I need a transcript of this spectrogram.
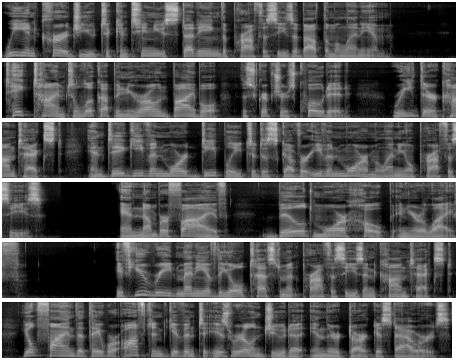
We encourage you to continue studying the prophecies about the millennium. Take time to look up in your own Bible the scriptures quoted, read their context, and dig even more deeply to discover even more millennial prophecies. And number five, build more hope in your life. If you read many of the Old Testament prophecies in context, you'll find that they were often given to Israel and Judah in their darkest hours.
